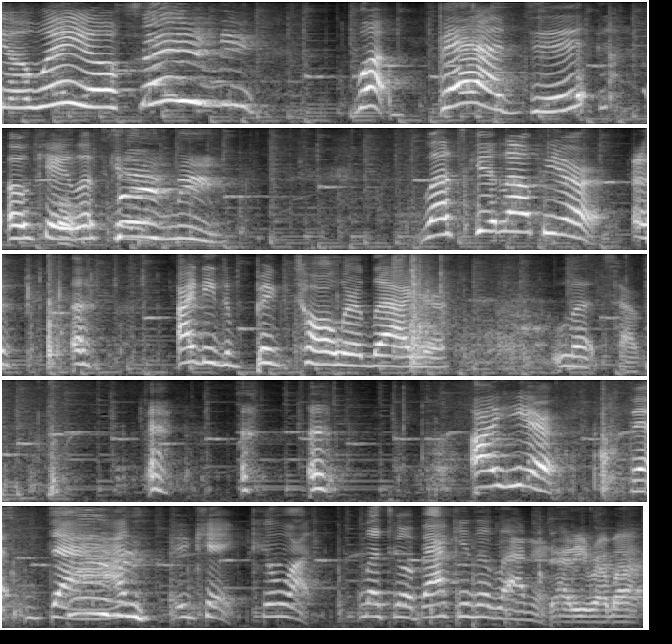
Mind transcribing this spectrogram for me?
wheel, wheel. Save me! What bandit? Okay, let's get Save me! let's get up here. Uh, uh, I need a big taller ladder. Let's have uh, uh, uh. I hear that dad. Okay, come on. Let's go back in the ladder. Daddy Robot.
